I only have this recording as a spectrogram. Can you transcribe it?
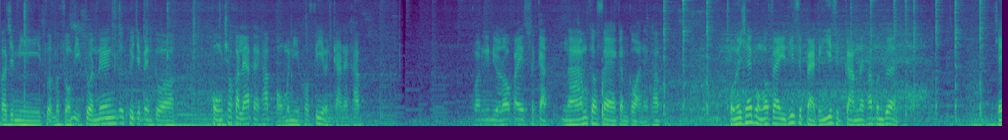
ก็จะมีส่วนผสมอีกส่วนหนึ่งก็คือจะเป็นตัวผงช็อกโกแลตนะครับของมณีคอฟฟี่เหมือนกันนะครับก่อนอื่นเดี๋ยวเราไปสกัดน้ำกาแฟกันก่อนนะครับ ผมไม่ใช้ผงกาแฟอยู่ที่ 18-20 กรัมนะครับเพื่อนๆ ใช้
